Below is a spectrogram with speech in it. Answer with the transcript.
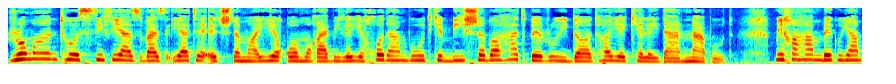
رمان توصیفی از وضعیت اجتماعی قوم و قبیله خودم بود که بیشباهت به رویدادهای کلیدر نبود. می‌خواهم بگویم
